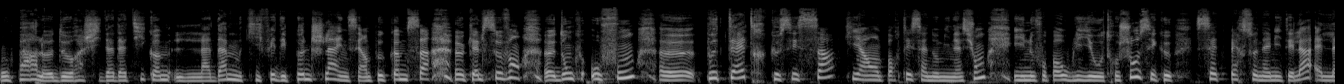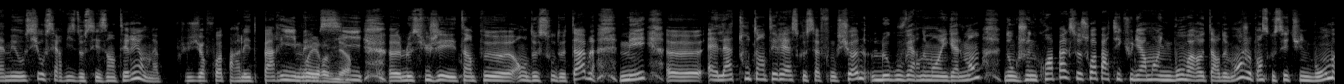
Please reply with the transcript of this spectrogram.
On parle de Rachida Dati comme la dame qui fait des punchlines. C'est un peu comme ça qu'elle se vend. donc, au fond, peut-être que c'est ça qui a emporté sa nomination. Et il ne faut pas oublier autre chose, c'est que cette personnalité-là, elle la met aussi au service de ses intérêts. On a plusieurs fois parlé de Paris, même si euh, le sujet est un peu euh, en dessous de table, mais euh, elle a tout intérêt à ce que ça fonctionne, le gouvernement également. Donc je ne crois pas que ce soit particulièrement une bombe à retardement, je pense que c'est une bombe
